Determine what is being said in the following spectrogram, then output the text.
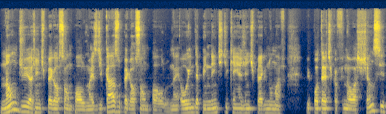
não de a gente pegar o São Paulo, mas de caso pegar o São Paulo, né? Ou independente de quem a gente pegue numa hipotética final, a chance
